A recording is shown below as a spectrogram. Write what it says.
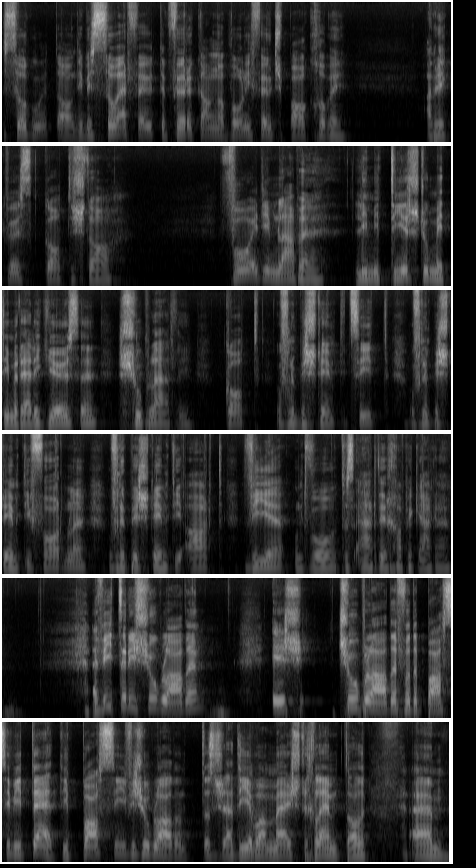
so gut getan. Und ich bin so erfüllt dafür gegangen, obwohl ich viel zu spät gekommen bin. Aber ich wusste, Gott ist da. Wo in deinem Leben limitierst du mit deinem religiösen Schublädchen Gott auf eine bestimmte Zeit, auf eine bestimmte Formel, auf eine bestimmte Art, wie und wo das er dir begegnen kann. Eine weitere Schublade ist die Schublade der Passivität, die passive Schublade. Und das ist auch die, die am meisten klemmt. Oder? Ähm,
